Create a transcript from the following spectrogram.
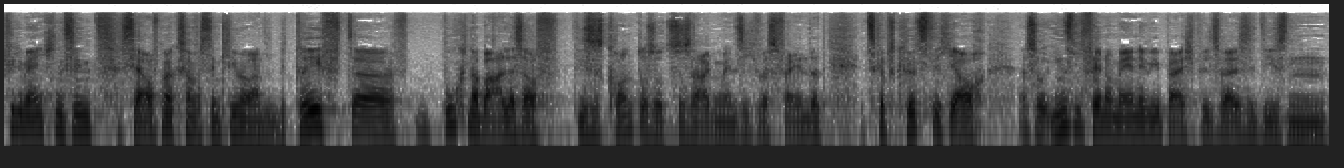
Viele Menschen sind sehr aufmerksam, was den Klimawandel betrifft, äh, buchen aber alles auf dieses Konto sozusagen, wenn sich was verändert. Jetzt gab es kürzlich ja auch so Inselphänomene wie beispielsweise diesen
